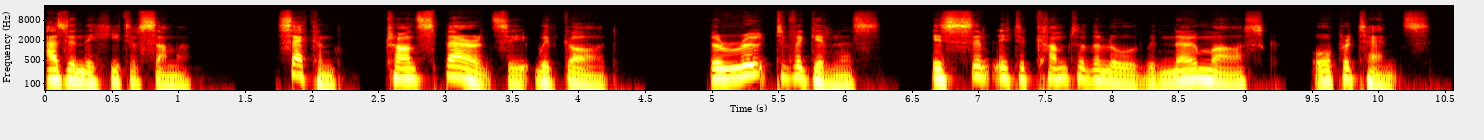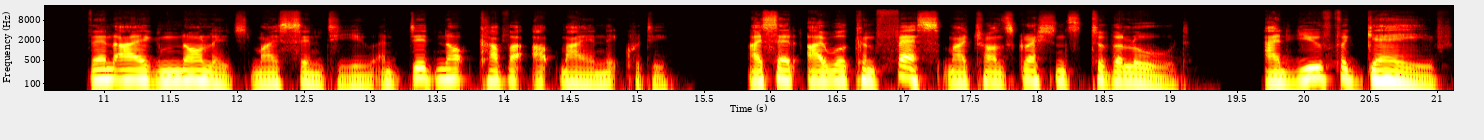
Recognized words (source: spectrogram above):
as in the heat of summer. Second, transparency with God. The route to forgiveness is simply to come to the Lord with no mask or pretense then I acknowledged my sin to you and did not cover up my iniquity. I said, I will confess my transgressions to the Lord, and you forgave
